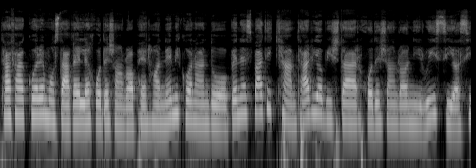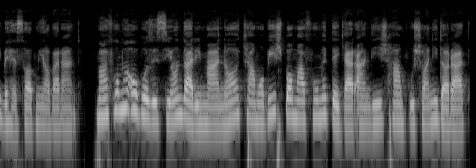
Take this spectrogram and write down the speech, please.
تفکر مستقل خودشان را پنهان نمی کنند و به نسبتی کمتر یا بیشتر خودشان را نیروی سیاسی به حساب می آورند. مفهوم اپوزیسیون در این معنا کم و بیش با مفهوم دگر اندیش همپوشانی دارد.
